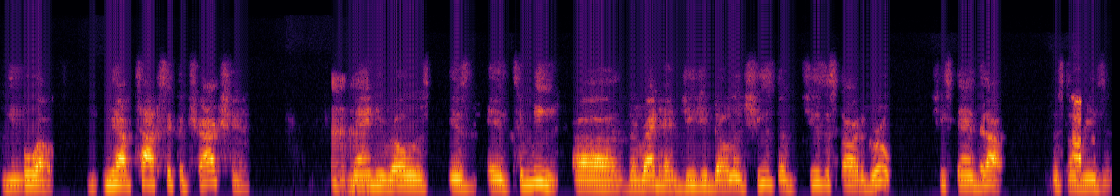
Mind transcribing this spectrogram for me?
who else? You have Toxic Attraction. Mm-hmm. Mandy Rose is, is to me uh the redhead Gigi Dolin. She's the she's the star of the group. She stands out for some no, reason.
